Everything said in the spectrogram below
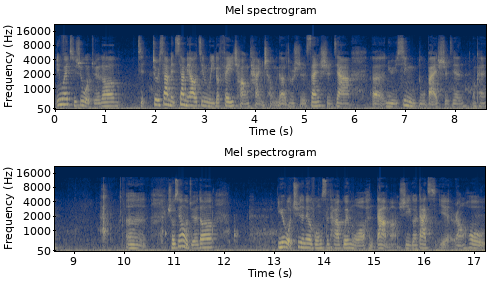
因为其实我觉得。就是下面下面要进入一个非常坦诚的，就是三十加呃女性独白时间，OK？嗯，首先我觉得，因为我去的那个公司它规模很大嘛，是一个大企业，然后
